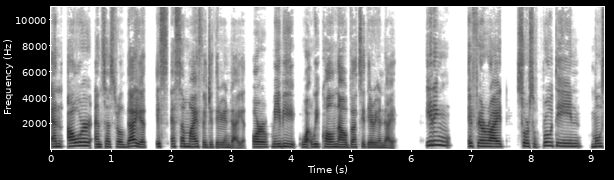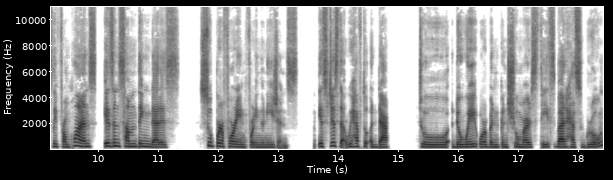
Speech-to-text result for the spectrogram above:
And our ancestral diet is a semi vegetarian diet, or maybe what we call now vegetarian diet. Eating a right source of protein, mostly from plants, isn't something that is super foreign for Indonesians. It's just that we have to adapt to the way urban consumers' taste bud has grown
